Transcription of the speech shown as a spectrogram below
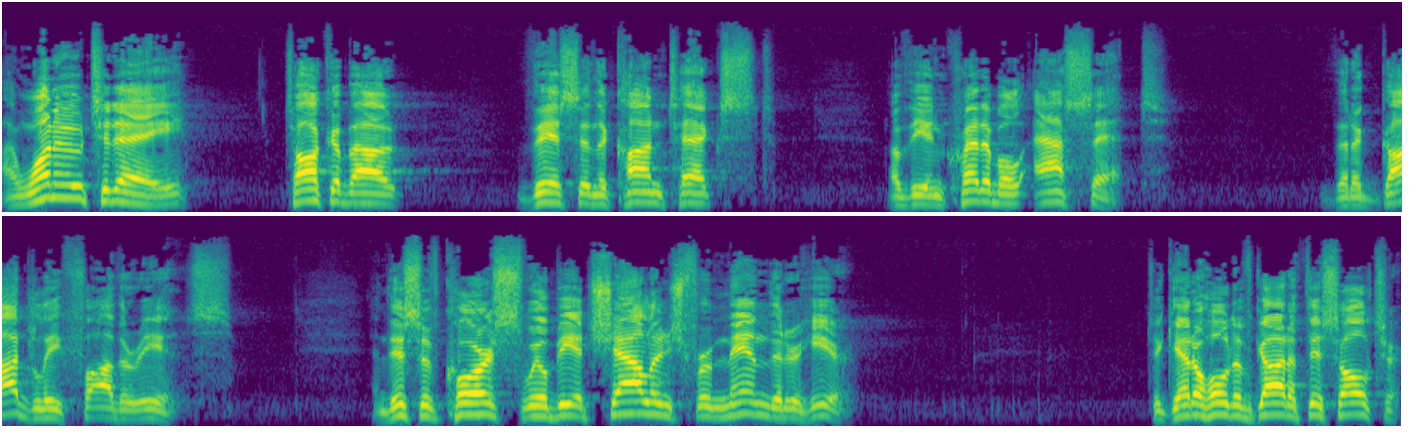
I want to today talk about this in the context of the incredible asset that a godly father is. And this, of course, will be a challenge for men that are here to get a hold of God at this altar.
